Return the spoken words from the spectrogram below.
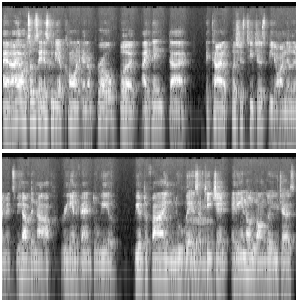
and I also say this could be a con and a pro, but I think that it kind of pushes teachers beyond the limits. We have to now reinvent the wheel. We have to find new ways of mm. teaching. It ain't no longer you just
